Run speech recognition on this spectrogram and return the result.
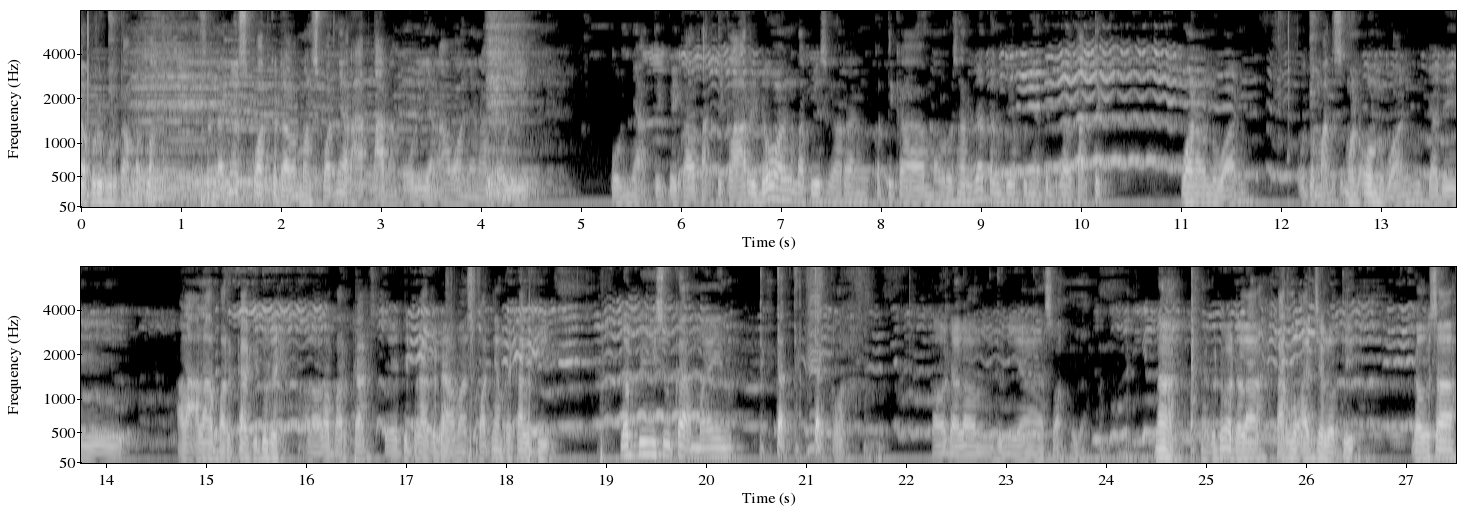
nggak buru-buru amat lah. Seenggaknya squad kedalaman squadnya rata Napoli yang awalnya Napoli punya tipikal taktik lari doang. Tapi sekarang ketika Mauro Sarri datang dia punya tipikal taktik one on one. Otomatis one on one dari ala ala Barca gitu deh. Ala ala Barca jadi tipikal kedalaman squadnya mereka lebih lebih suka main tak tak lah. Kalau dalam dunia sepak bola. Nah yang kedua adalah Carlo Ancelotti. Nggak usah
